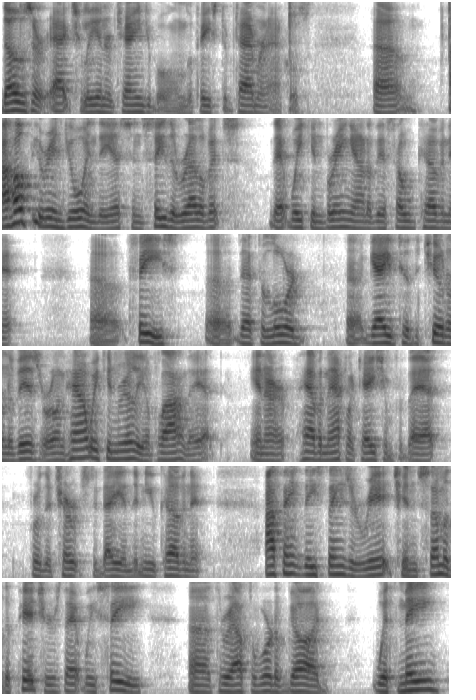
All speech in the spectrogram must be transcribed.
those are actually interchangeable on the Feast of Tabernacles. Um, I hope you're enjoying this and see the relevance that we can bring out of this old covenant uh, feast uh, that the Lord uh, gave to the children of Israel, and how we can really apply that and our have an application for that for the church today in the new covenant. I think these things are rich, in some of the pictures that we see uh, throughout the Word of God. With me,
